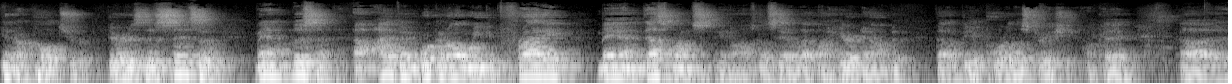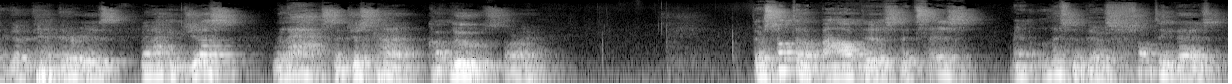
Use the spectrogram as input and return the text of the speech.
in our culture. There is this sense of, man, listen, uh, I've been working all week and Friday, man, that's when, you know, I was going to say I let my hair down, but that would be a poor illustration, okay? Uh, there is, man, I can just relax and just kind of cut loose, all right? There's something about this that says, man, listen, there's something that has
